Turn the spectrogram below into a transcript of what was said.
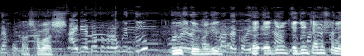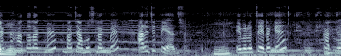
দেখো হ্যাঁ সাবাস। আইডিয়াটা তোমরাও কিন্তু করো নাকি? একজন- হাত- একজন চামচটা লাগবে। হাতা লাগবে বা চামচ লাগবে আর হচ্ছে পেঁয়াজ। এবার হচ্ছে এটাকে কাটবো।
